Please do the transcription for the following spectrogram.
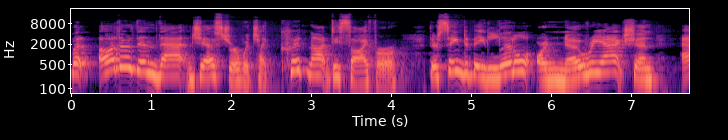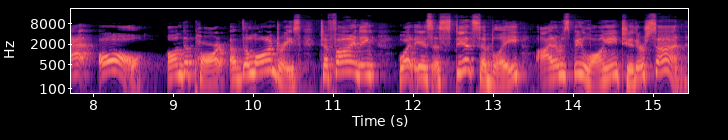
But other than that gesture, which I could not decipher, there seemed to be little or no reaction at all on the part of the laundries to finding what is ostensibly items belonging to their son.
